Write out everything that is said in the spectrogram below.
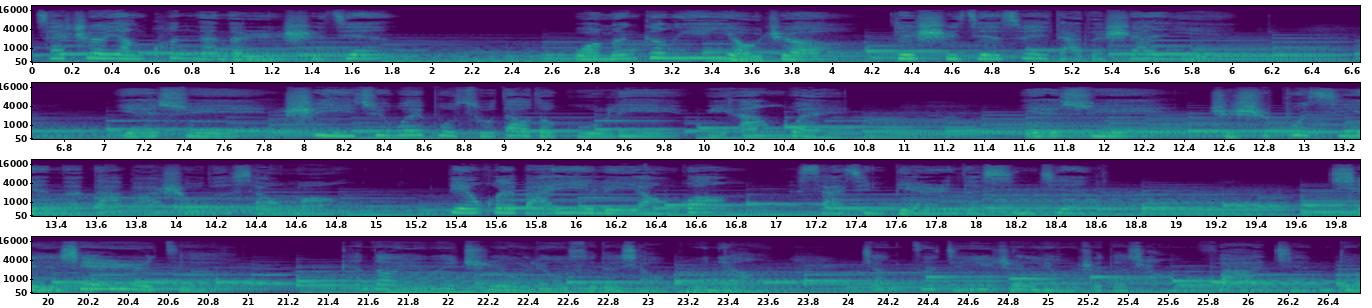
在这样困难的人世间，我们更应有着。对世界最大的善意，也许是一句微不足道的鼓励与安慰，也许只是不起眼的搭把手的小忙，便会把一缕阳光洒进别人的心间。前些日子，看到一位只有六岁的小姑娘，将自己一直留着的长发剪短，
